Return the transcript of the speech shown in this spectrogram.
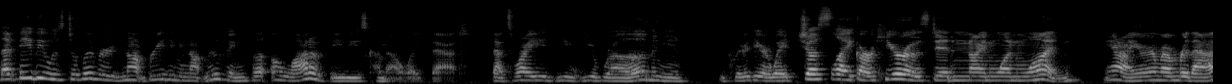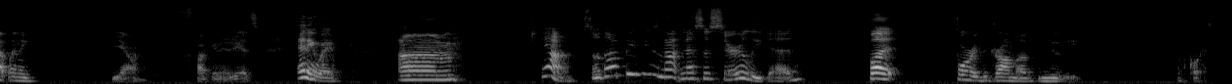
that baby was delivered not breathing and not moving, but a lot of babies come out like that. That's why you, you, you rub and you, you clear the airway, just like our heroes did in 911. Yeah, you remember that when they. Yeah, fucking idiots. Anyway, um, yeah, so that baby's not necessarily dead, but for the drama of the movie, of course.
